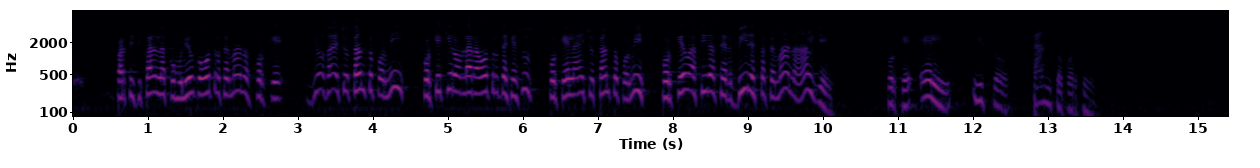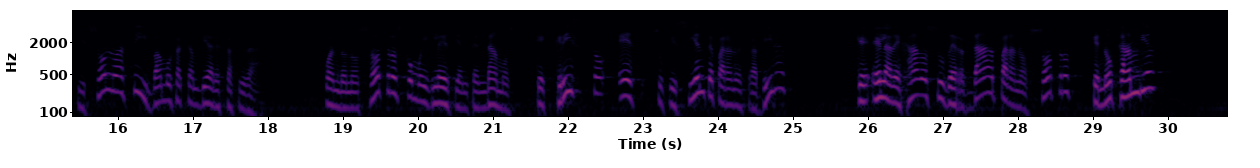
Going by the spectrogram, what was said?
participar en la comunión con otros hermanos? Porque Dios ha hecho tanto por mí. ¿Por qué quiero hablar a otros de Jesús? Porque Él ha hecho tanto por mí. ¿Por qué vas a ir a servir esta semana a alguien? Porque Él hizo tanto por ti. Y solo así vamos a cambiar esta ciudad. Cuando nosotros como iglesia entendamos que Cristo es suficiente para nuestras vidas, que Él ha dejado su verdad para nosotros, que no cambia,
